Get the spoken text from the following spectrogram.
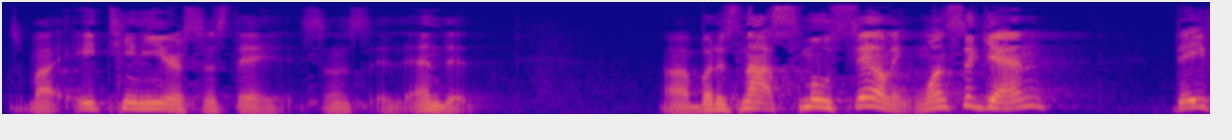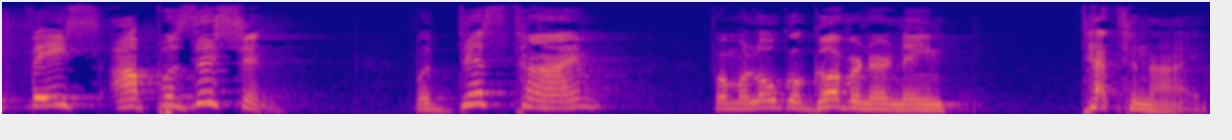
It's about 18 years since they, since it ended. Uh, but it's not smooth sailing. Once again, they face opposition. But this time, from a local governor named Tattenai.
